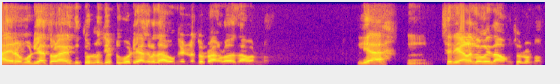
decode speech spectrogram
ஆயிரம் கோடியா தொள்ளாயிரத்தி தொண்ணூத்தி எட்டு கோடியாங்கிறது அவங்க என்ன சொல்றாங்களோ அதுதான் வரணும். இல்லையா. சரியான தொகை தான் அவங்க சொல்லணும்.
